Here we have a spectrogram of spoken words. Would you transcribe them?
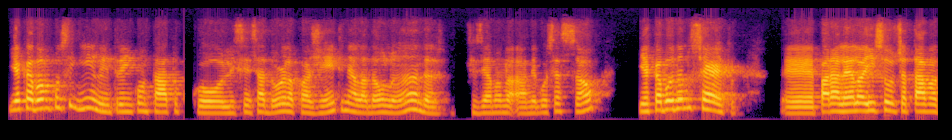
e acabamos conseguindo, entrei em contato com o licenciador lá com a gente, né, lá da Holanda, fizemos a negociação, e acabou dando certo. É, paralelo a isso, eu já estava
